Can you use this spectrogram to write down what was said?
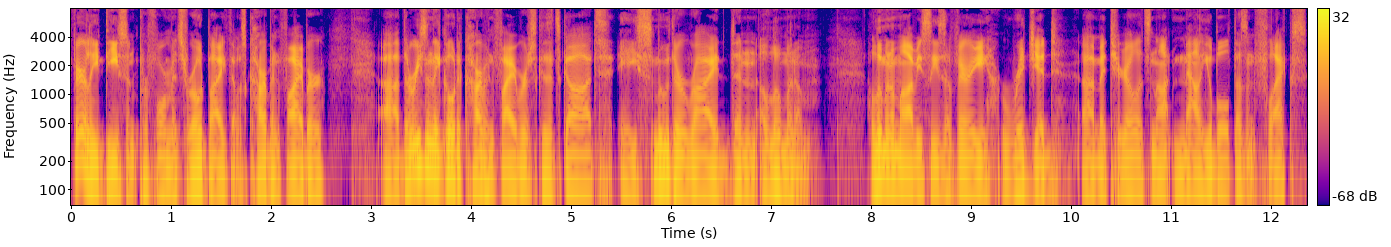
fairly decent performance road bike that was carbon fiber. Uh, the reason they go to carbon fiber is because it's got a smoother ride than aluminum. Aluminum obviously is a very rigid uh, material. It's not malleable, it doesn't flex.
